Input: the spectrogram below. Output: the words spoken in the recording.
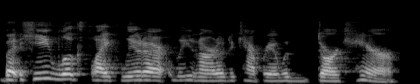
but he looks like Leonardo DiCaprio with dark hair.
